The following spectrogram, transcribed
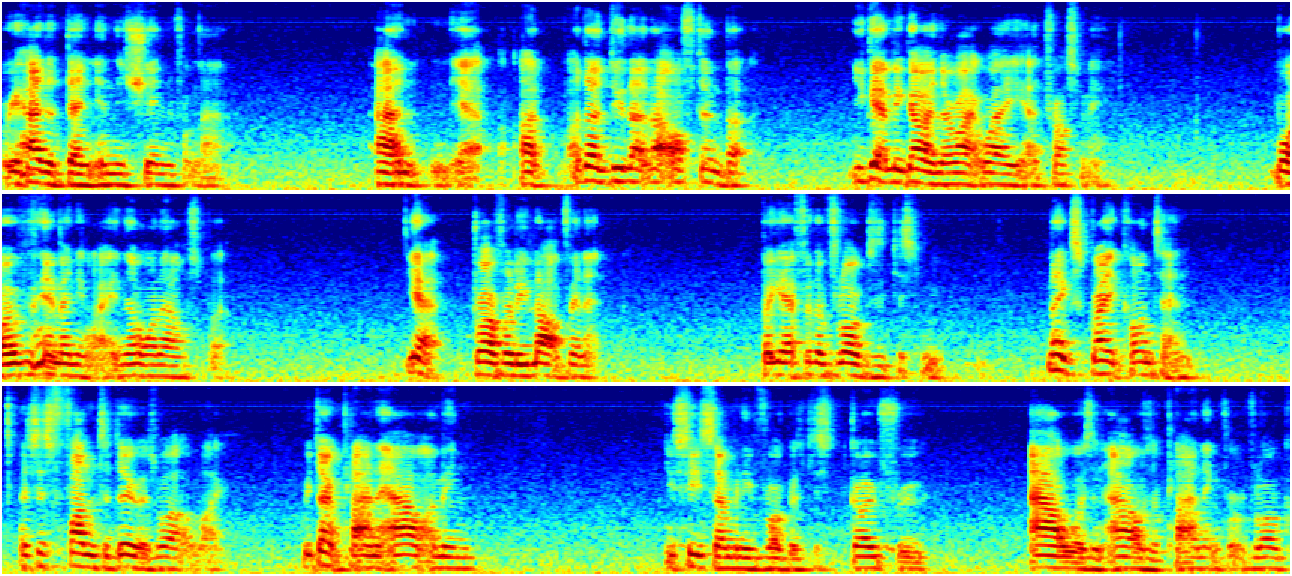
Or he had a dent in the shin from that. And yeah, I, I don't do that that often, but you get me going the right way, yeah, trust me. Well, with him anyway, no one else, but yeah, brotherly love in it. But yeah, for the vlogs, it just makes great content. It's just fun to do as well. Like, we don't plan it out. I mean, you see so many vloggers just go through hours and hours of planning for a vlog,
